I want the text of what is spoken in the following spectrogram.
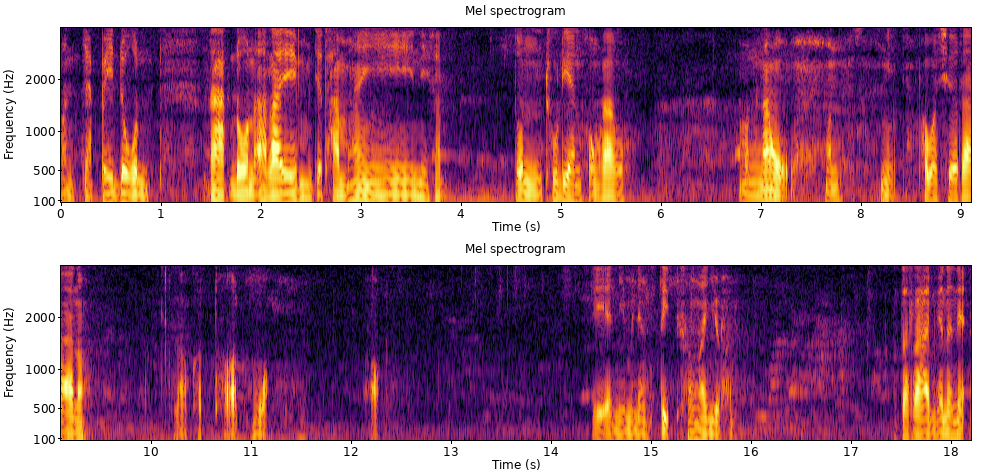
มันจะไปโดนรากโดนอะไร มันจะทำให้นี่ครับ ต้นทุเรียนของเรา มันเน่ามันนี่เพราะว่าเชื้อราเนาะเราก็ถอดหมวกออกเอะอันนี้มันยังติดข้างในอยู่ครับอันตรายเหมือนกันนะเนี่ย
